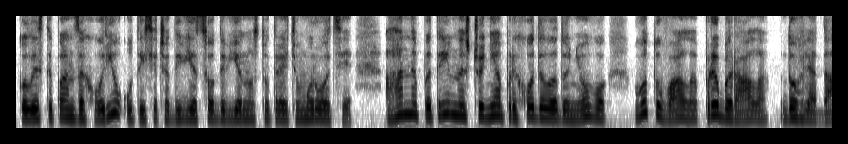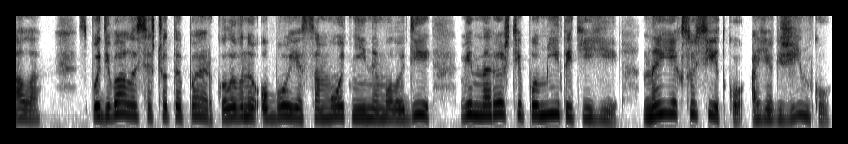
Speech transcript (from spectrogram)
Коли Степан захворів у 1993 році, Ганна Петрівна щодня приходила до нього, готувала, прибирала, доглядала. Сподівалася, що тепер, коли вони обоє самотні й немолоді, він нарешті помітить її не як сусідку, а як жінку.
